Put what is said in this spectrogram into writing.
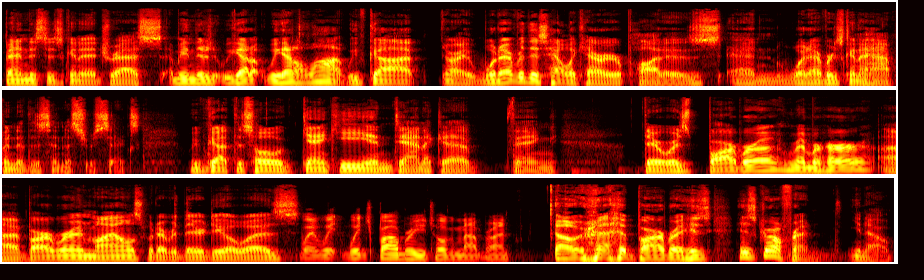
Bendis is going to address. I mean, there's, we got, we got a lot. We've got, all right, whatever this helicarrier plot is and whatever's going to happen to the Sinister Six. We've got this whole Ganke and Danica thing. There was Barbara, remember her? Uh, Barbara and Miles, whatever their deal was. Wait, which, which Barbara are you talking about, Brian? Oh, Barbara, his, his girlfriend, you know.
